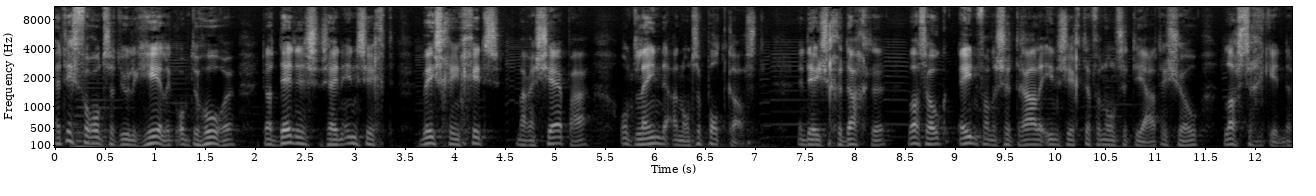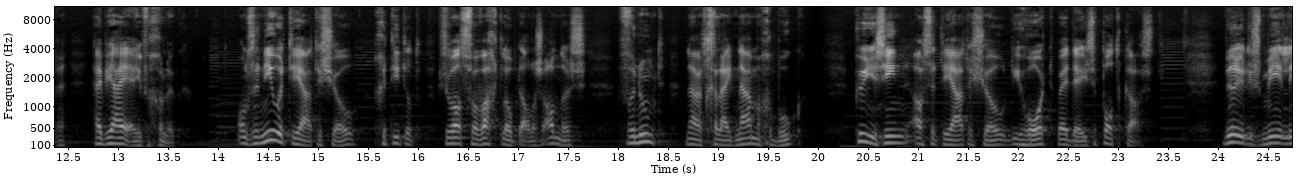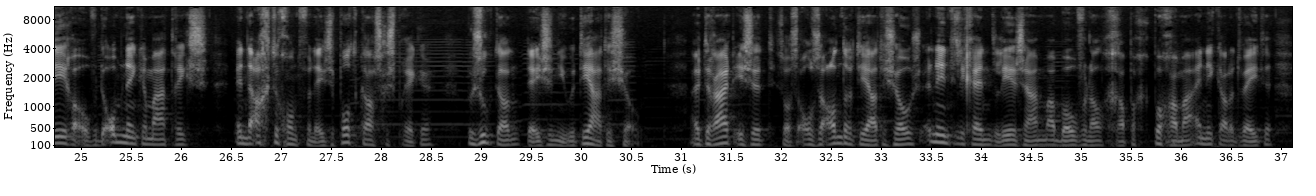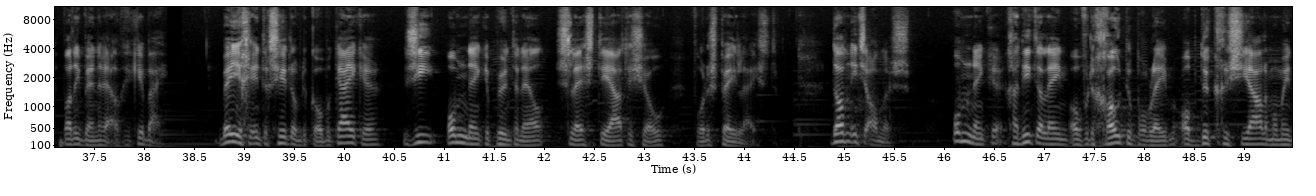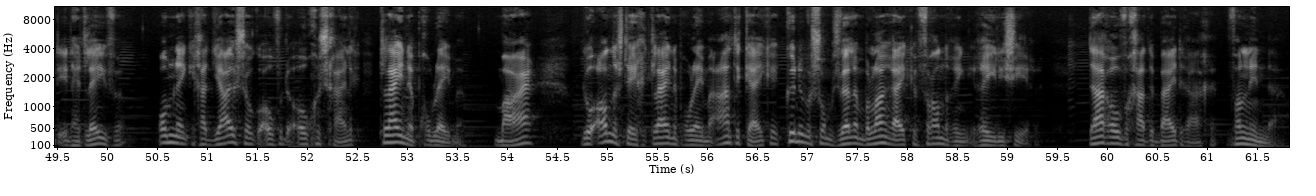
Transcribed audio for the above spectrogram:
Het is voor ons natuurlijk heerlijk om te horen dat Dennis zijn inzicht Wees geen gids, maar een Sherpa ontleende aan onze podcast. En deze gedachte was ook een van de centrale inzichten van onze theatershow Lastige Kinderen. Heb jij even geluk? Onze nieuwe theatershow, getiteld Zoals verwacht loopt alles anders, vernoemd naar het gelijknamige boek, kun je zien als de theatershow die hoort bij deze podcast. Wil je dus meer leren over de omdenkenmatrix en de achtergrond van deze podcastgesprekken? Bezoek dan deze nieuwe theatershow. Uiteraard is het, zoals onze andere theatershows, een intelligent, leerzaam, maar bovenal grappig programma en ik kan het weten, want ik ben er elke keer bij. Ben je geïnteresseerd om te komen kijken? Zie omdenken.nl slash theatershow voor de speellijst. Dan iets anders. Omdenken gaat niet alleen over de grote problemen op de cruciale momenten in het leven. Omdenken gaat juist ook over de ogenschijnlijk kleine problemen. Maar door anders tegen kleine problemen aan te kijken, kunnen we soms wel een belangrijke verandering realiseren. Daarover gaat de bijdrage van Linda.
